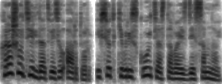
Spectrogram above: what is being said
«Хорошо, Тильда», — ответил Артур, — «и все-таки вы рискуете, оставаясь здесь со мной.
